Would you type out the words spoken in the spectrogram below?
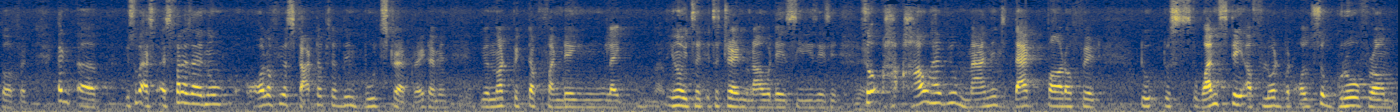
Perfect. And uh, Yusuf, as, as far as I know, all of your startups have been bootstrapped, right? I mean, you're not picked up funding like you know it's a it's a trend nowadays series a yeah. so h- how have you managed that part of it to to one stay afloat but also grow from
